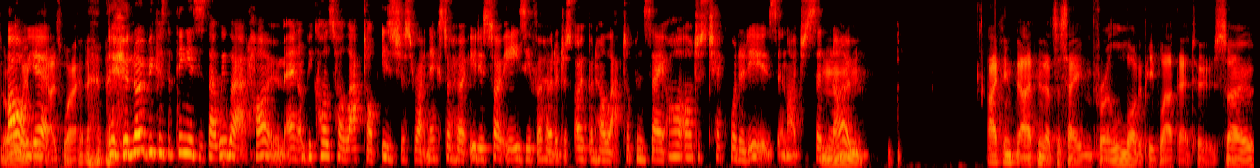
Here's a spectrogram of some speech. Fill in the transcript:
or Oh, wherever yeah. you guys were. no, because the thing is, is that we were at home, and because her laptop is just right next to her, it is so easy for her to just open her laptop and say, "Oh, I'll just check what it is," and I just said no. Mm. I think I think that's the same for a lot of people out there too. So,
